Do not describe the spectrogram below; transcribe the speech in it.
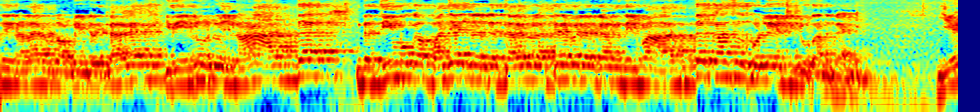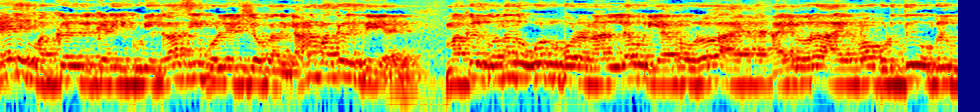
வந்து நல்லா இருக்கட்டும் அப்படின்றதுக்காக இது என்ன விட்டு வச்சிருக்காங்க. ஆனால் அந்த இந்த திமுக பஞ்சாயத்தில் இருக்க தலைவர்கள் அத்தனை பேர் இருக்காங்க தெரியுமா? அந்த காசு கொள்ளையடிச்சுட்டு உட்காந்துருக்காங்க ஏழை மக்களுக்கு கிடைக்கக்கூடிய காசையும் கொள்ளையடிச்சுட்டு உட்காந்துருக்காங்க ஆனால் மக்களுக்கு தெரியாது. மக்களுக்கு வந்து அந்த ஓட்டு போடுற நாளில் ஒரு இரநூறோ ஐநூறோ ஆயிரமோ கொடுத்து உங்களுக்கு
